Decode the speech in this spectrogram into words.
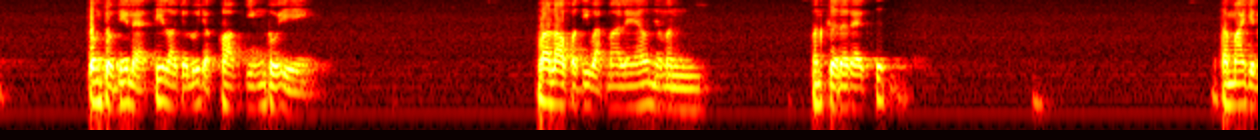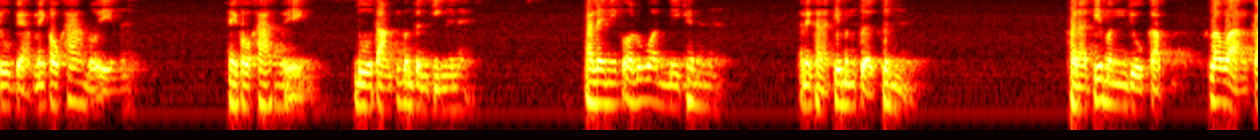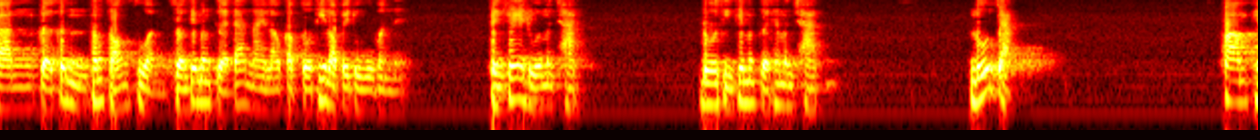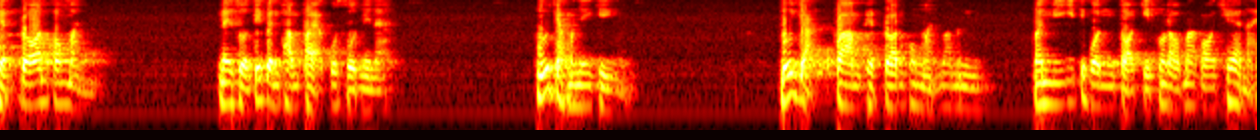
ตรงจุดนี้แหละ ที่เราจะรู้จักความจริงตัวเอง ว่าเราปฏิบัติมาแล้ว เนี่ยมันมันเกิดอะไรขึ้นทำไมจะดูแบบไม่เข้าข้างตัวเองนะให้เข้าข้างตัวเอง ดูตามที่มันเป็นจริงนี่แหละ อะไรมีก็รู้ว่ามีแค่นั้นนะในขณะที่มันเกิดขึ้น ขณะที่มันอยู่กับระหว่างการเกิดขึ้นทั้งสองส่วน ส่วนที่มันเกิดด้านในเรากับตัวที่เราไปดูมันเนี่ยเพียงแค่ดูมันชัด ดูสิ่งที่มันเกิดให้มันชัด รู้จัก ความเผ็ดร้อนของมัน ในส่วนที่เป็นธรรมฝ่ายอกุศลนี่นะรู้จักมันจริงๆรู้จักความเผ็ดร้อนของมันว่ามัน มันมีอิทธิพลต่อจิตของเรามากน้อยแค่ไหน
